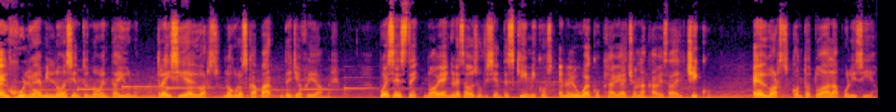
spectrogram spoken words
En julio de 1991, Tracy Edwards logró escapar de Jeffrey Dahmer, pues este no había ingresado suficientes químicos en el hueco que había hecho en la cabeza del chico. Edwards contó toda la policía,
